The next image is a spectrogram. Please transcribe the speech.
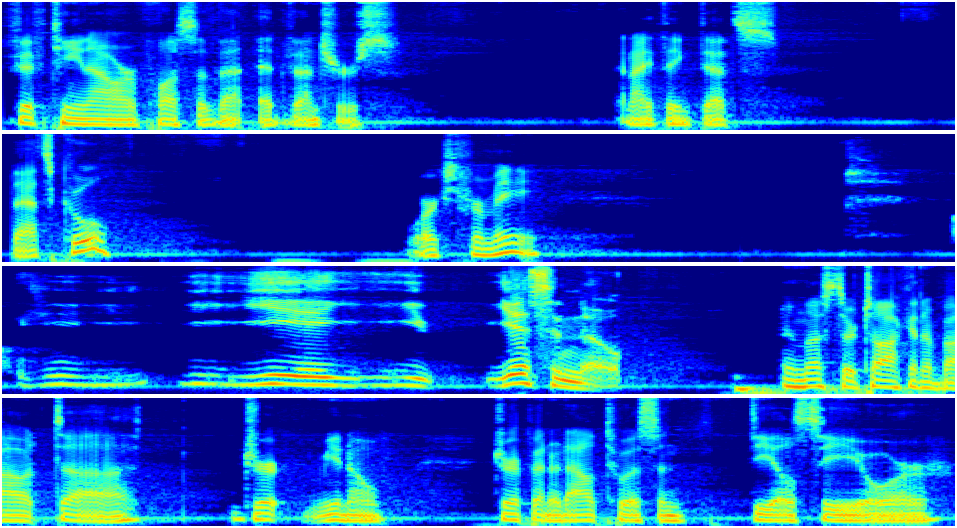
15 hour plus event adventures. And I think that's that's cool works for me. Yeah, yes and no. Unless they're talking about uh, drip, you know, dripping it out to us in DLC or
